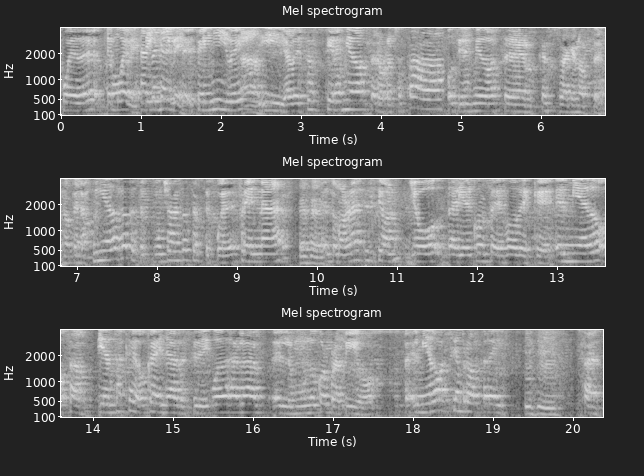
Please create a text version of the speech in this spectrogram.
puede... Te mueve, te que inhibe. Te, te inhibe Ah. y a veces tienes miedo a ser rechazada o tienes miedo a ser, que, o sea, que no, te- no tengas miedo, es lo que te- muchas veces te, te puede frenar en tomar una decisión. Yo daría el consejo de que el miedo, o sea, piensas que, ok, ya decidí, voy a dejar la- el mundo corporativo. El miedo siempre va a estar ahí. O sea,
